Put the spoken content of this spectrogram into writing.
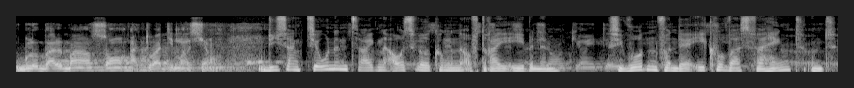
globalement sont à trois dimensions. Die Sanktionen zeigen Auswirkungen auf drei Ebenen. Sie wurden von der ECOWAS verhängt und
